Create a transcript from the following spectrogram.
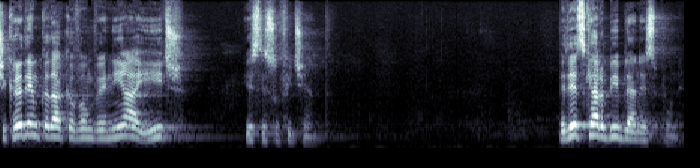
Și credem că dacă vom veni aici, este suficient. Vedeți, chiar Biblia ne spune.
